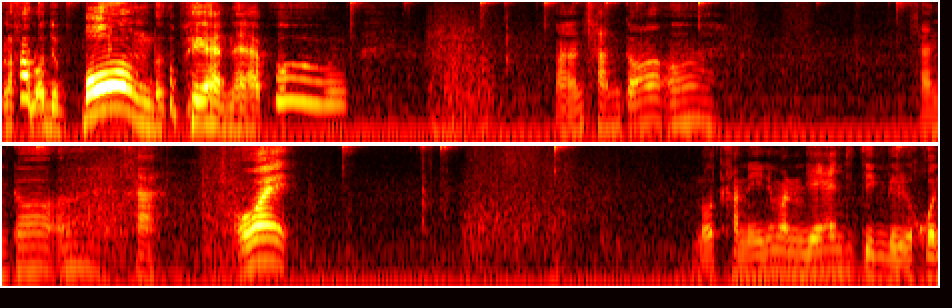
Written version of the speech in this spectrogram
แล้วขับรถอยู่โป้งโดนกับเพื่อนนะครับโอ้ตอนนั้นฉันก็โอ้ยฉันก็เอ้ยค่ะ โอ้ยรถคันนี้นี่มันแย่จริงๆหรือคน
